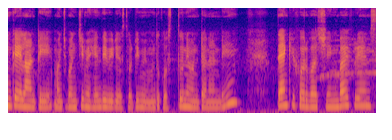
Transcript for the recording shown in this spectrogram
ఇంకా ఇలాంటి మంచి మంచి మెహందీ వీడియోస్ తోటి మీ ముందుకు వస్తూనే ఉంటానండి. Thank you for watching. Bye friends.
